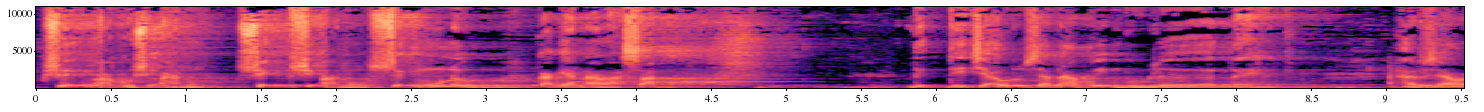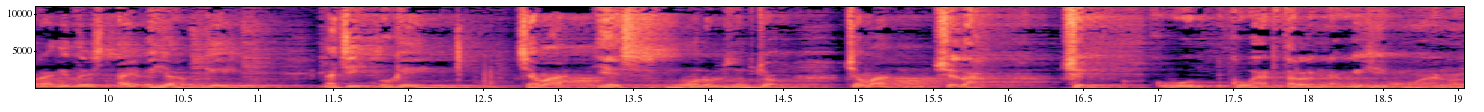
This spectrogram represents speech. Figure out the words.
Sik aku si anu, sik si anu, sik ngono kakian alasan. Di, urusan api bulet teh. Harusnya orang itu ayo ya oke. Okay. Ngaji oke. Okay. Jamaah yes ngono cok. Jamaah sik lah. Sik ku ku hartal nang iki ngono.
